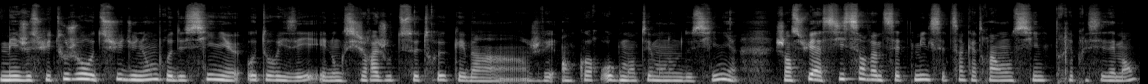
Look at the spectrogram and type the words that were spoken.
mais je suis toujours au-dessus du nombre de signes autorisés. Et donc si je rajoute ce truc, eh ben, je vais encore augmenter mon nombre de signes. J'en suis à 627 791 signes très précisément.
